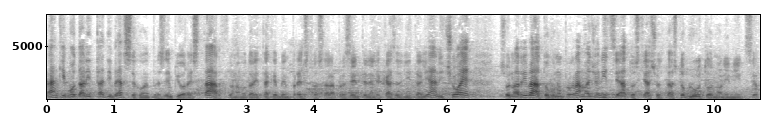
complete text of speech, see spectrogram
anche in modalità diverse come per esempio Restart, una modalità che ben presto sarà presente nelle case degli italiani, cioè sono arrivato con un programma già iniziato, schiaccio il tasto blu, torno all'inizio.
